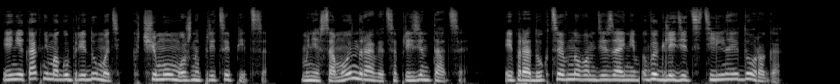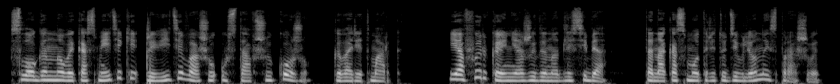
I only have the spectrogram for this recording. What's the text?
Я никак не могу придумать, к чему можно прицепиться. Мне самой нравится презентация. И продукция в новом дизайне выглядит стильно и дорого. Слоган новой косметики «Живите вашу уставшую кожу», — говорит Марк. Я фыркаю неожиданно для себя. Танака смотрит удивленно и спрашивает.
